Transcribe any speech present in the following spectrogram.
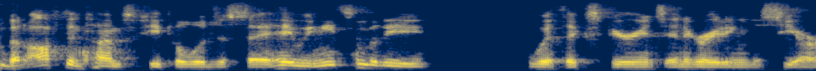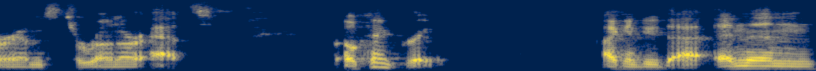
But oftentimes people will just say, hey, we need somebody with experience integrating the CRMs to run our ads. Okay, great. I can do that. And then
